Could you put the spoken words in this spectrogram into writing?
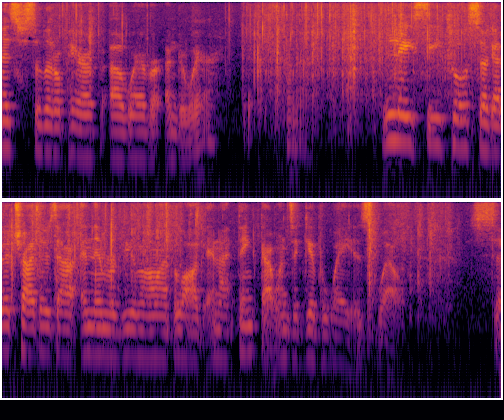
It's just a little pair of uh, Wearever underwear. Lacy, cool. So I got to try those out and then review them on my blog. And I think that one's a giveaway as well. So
